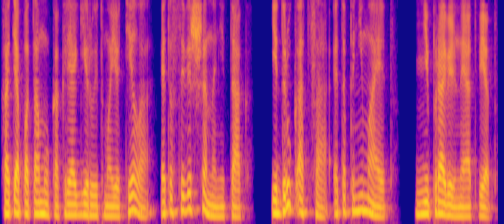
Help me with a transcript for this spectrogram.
Хотя потому, как реагирует мое тело, это совершенно не так. И друг отца это понимает. Неправильный ответ.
